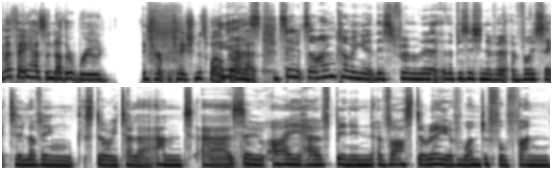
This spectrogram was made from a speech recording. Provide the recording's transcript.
mfa has another rude interpretation as well go ahead So, so I'm coming at this from the, the position of a, a voice actor loving storyteller. And uh, so I have been in a vast array of wonderful, fun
